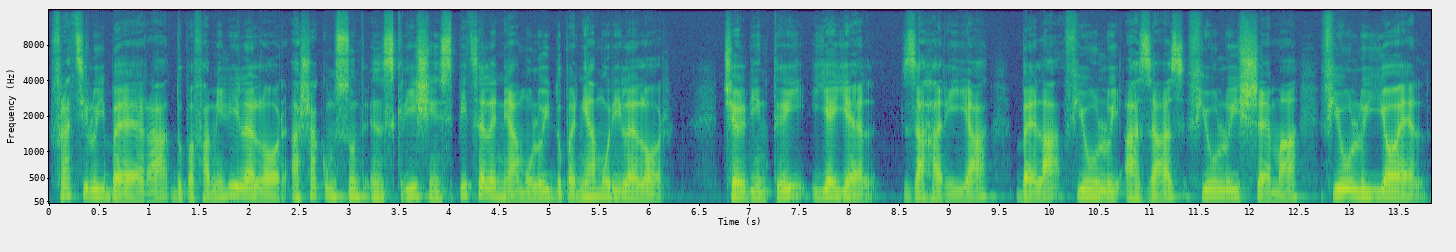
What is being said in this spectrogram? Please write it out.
Frații lui Beera, după familiile lor, așa cum sunt înscriși în spițele neamului după neamurile lor. Cel din tâi e el, Zaharia, Bela, fiul lui Azaz, fiul lui Shema, fiul lui Ioel.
